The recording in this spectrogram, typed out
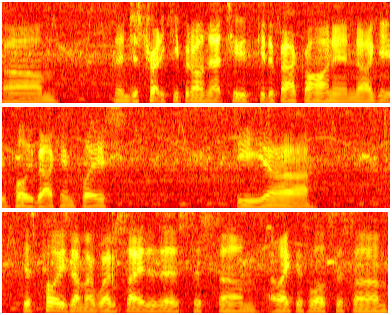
um, then just try to keep it on that tooth get it back on and uh, get your pulley back in place the uh, this pulley's on my website this is a system I like this little system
